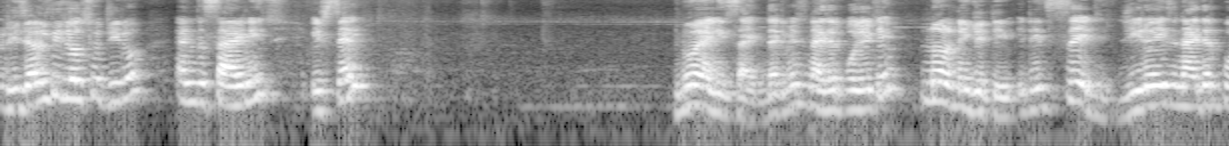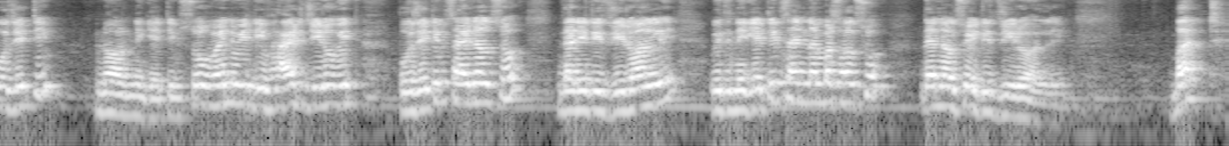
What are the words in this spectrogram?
result is also 0 and the sign is itself no any sign. That means neither positive nor negative. It is said 0 is neither positive nor negative. So when we divide 0 with positive sign also then it is 0 only. With negative sign numbers also then also it is 0 only. But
